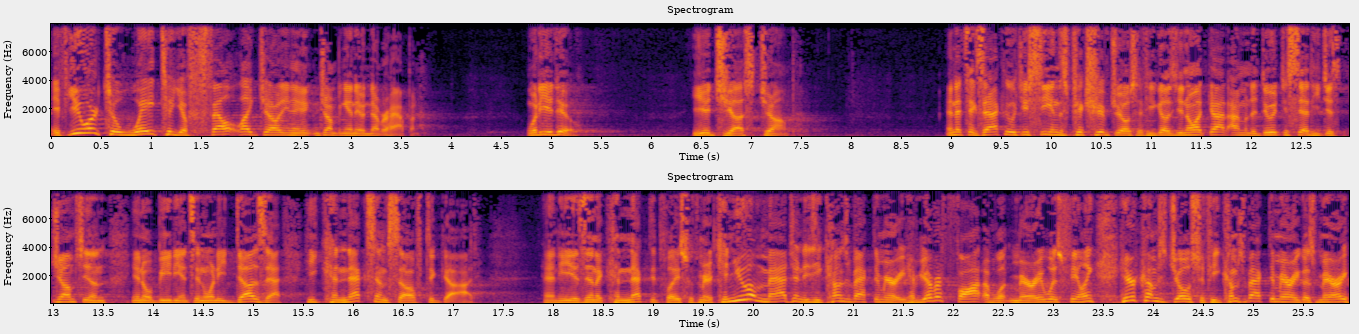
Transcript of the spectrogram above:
If you were to wait till you felt like jumping in, it would never happen. What do you do? You just jump. And that's exactly what you see in this picture of Joseph. He goes, you know what, God, I'm going to do what you said. He just jumps in in obedience. And when he does that, he connects himself to God. And he is in a connected place with Mary. Can you imagine as he comes back to Mary? Have you ever thought of what Mary was feeling? Here comes Joseph. He comes back to Mary. Goes, Mary,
